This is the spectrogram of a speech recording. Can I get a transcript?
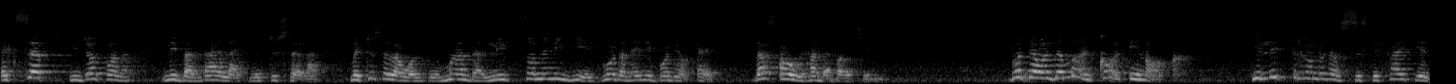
Except you just want to live and die like Methuselah. Methuselah was the man that lived so many years, more than anybody on earth. That's all we heard about him. But there was a man called Enoch. He lived 365 years.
